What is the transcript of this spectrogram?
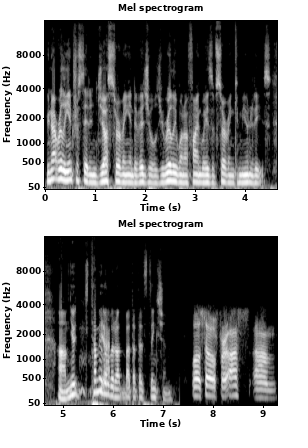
you're not really interested in just serving individuals. You really want to find ways of serving communities. Um, you, tell me yeah. a little bit about that distinction. Well, so for us, um,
